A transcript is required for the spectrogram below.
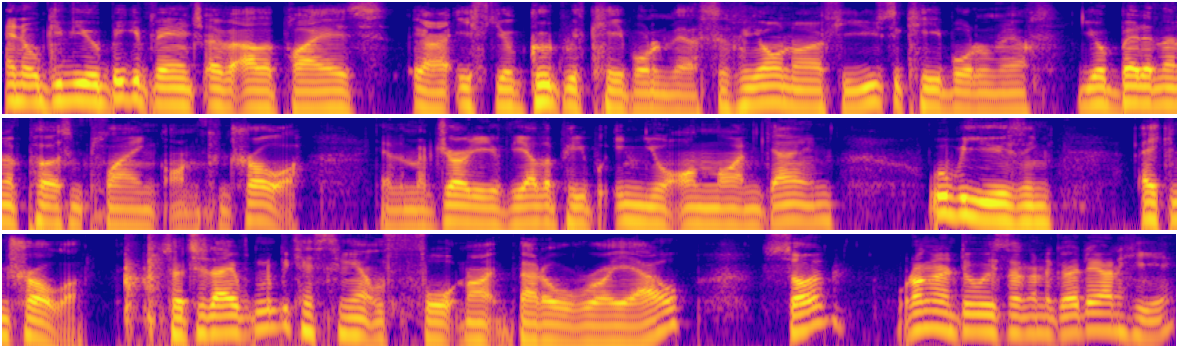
And it'll give you a big advantage over other players you know, if you're good with keyboard and mouse. As we all know, if you use a keyboard and mouse, you're better than a person playing on controller. Now, the majority of the other people in your online game will be using a controller. So today we're going to be testing out with Fortnite Battle Royale. So, what I'm going to do is I'm going to go down here.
